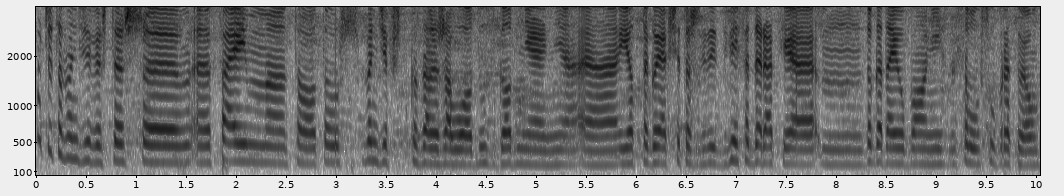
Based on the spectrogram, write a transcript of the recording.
A czy to będzie, wiesz, też e, e, Fame, to, to już będzie wszystko zależało od uzgodnień e, i od tego, jak się też dwie dwie federacje mm, dogadają, bo oni ze sobą współpracują.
